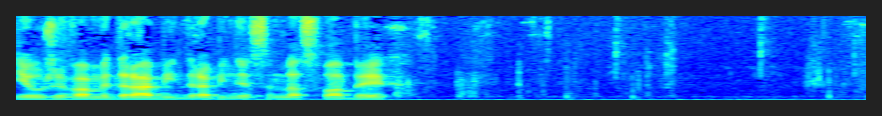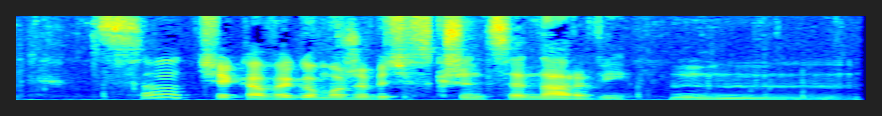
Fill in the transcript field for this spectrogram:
Nie używamy drabin, drabiny są dla słabych. Co ciekawego może być w skrzynce Narwi? Hmm.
